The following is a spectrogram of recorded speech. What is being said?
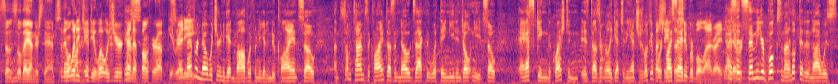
so, mm -hmm. so they understand. So then what, what did you do? What was your kind yes. of bunker up, get so ready? You never know what you're going to get involved with when you get a new client, so um, sometimes the client doesn't know exactly what they need and don't need, so asking the question is doesn't really get you the answer you're looking Especially for. So I said, Super Bowl ad, right? Yeah, I said, send me your books, and I looked at it, and I was,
